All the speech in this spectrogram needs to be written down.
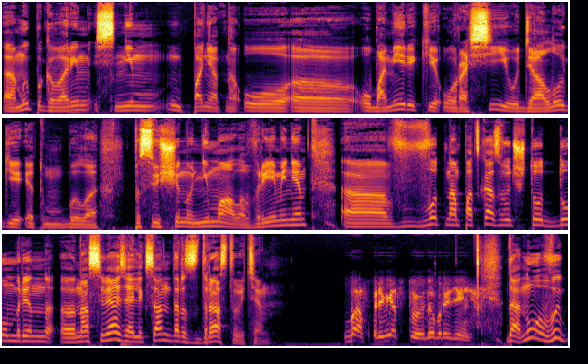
Э, мы поговорим с ним, понятно, о, э, об Америке, о России, о диалоге. Этому было посвящено немало времени. Э, вот нам подсказывают, что Домрин на связи. Александр, здравствуйте. Бас, приветствую, добрый день. Да, ну вы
